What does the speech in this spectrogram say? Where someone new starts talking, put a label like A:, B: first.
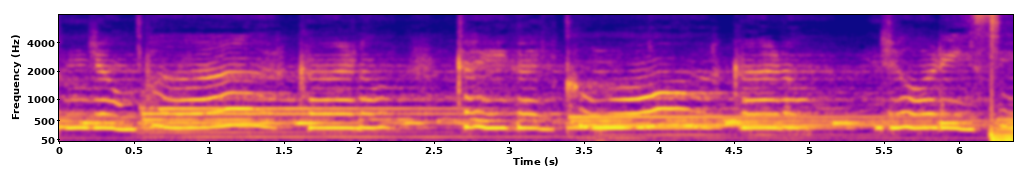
A: கொஞ்சம் பார்க்கணும் கைகள் கோர்க்கணும் ஜோடி சே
